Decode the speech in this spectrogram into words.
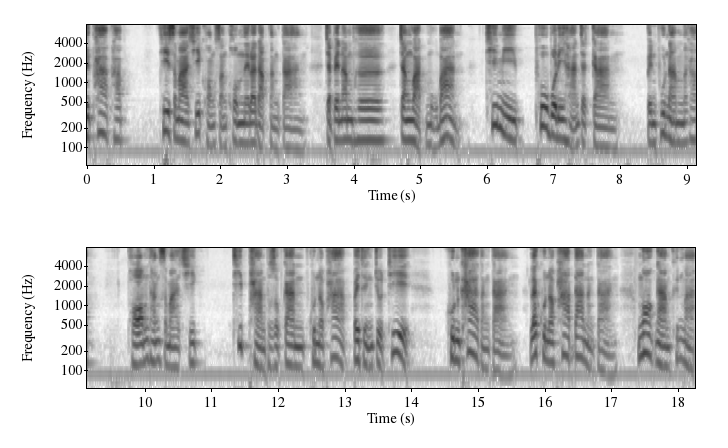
นึกภาพครับที่สมาชิกของสังคมในระดับต่างๆ จะเป็นอำเภอ จังหวัดหมู่บ้าน ที่มีผู้บริหารจัดการ เป็นผู้นำนะครับ พร้อมทั้งสมาชิกที่ผ่านประสบการณ์คุณภาพไปถึงจุดที่ คุณค่าต่างๆ และคุณภาพด้านต่างๆ งอกงามขึ้นมา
